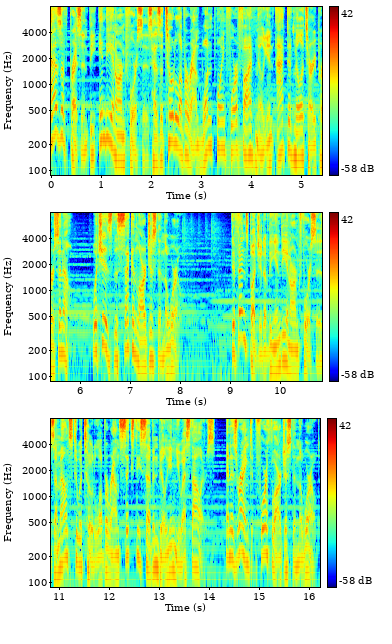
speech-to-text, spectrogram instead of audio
as of present, the Indian Armed Forces has a total of around 1.45 million active military personnel, which is the second largest in the world. Defense budget of the Indian Armed Forces amounts to a total of around 67 billion US dollars and is ranked fourth largest in the world.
